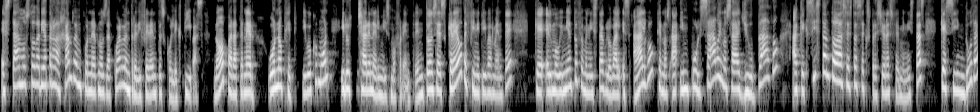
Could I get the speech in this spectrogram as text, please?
estamos todavía trabajando en ponernos de acuerdo entre diferentes colectivas, ¿no? Para tener un objetivo común y luchar en el mismo frente. Entonces, creo definitivamente que el movimiento feminista global es algo que nos ha impulsado y nos ha ayudado a que existan todas estas expresiones feministas, que sin duda,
